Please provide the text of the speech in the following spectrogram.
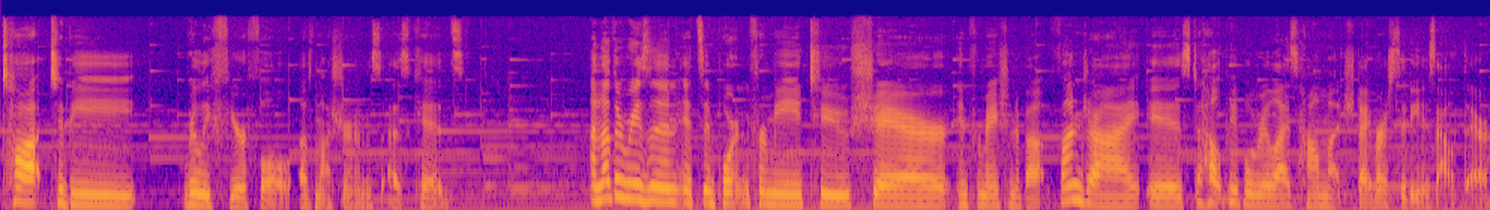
taught to be really fearful of mushrooms as kids. Another reason it's important for me to share information about fungi is to help people realize how much diversity is out there.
